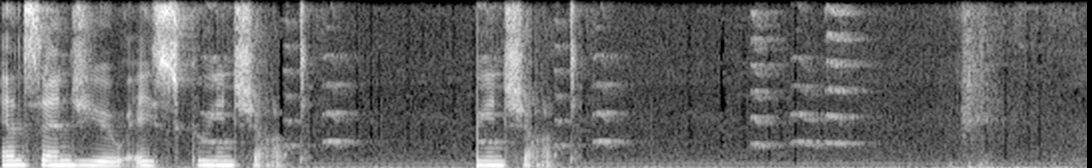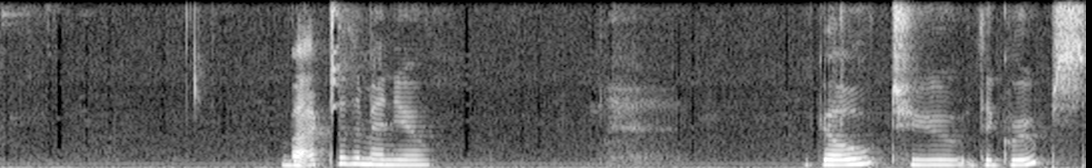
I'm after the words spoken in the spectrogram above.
and send you a screenshot. Screenshot. Back to the menu. Go to the groups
